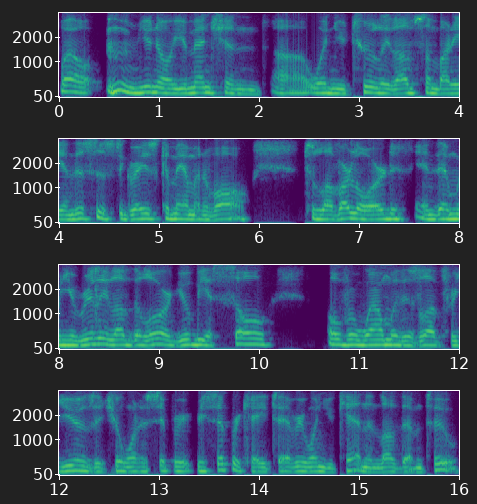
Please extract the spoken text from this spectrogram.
Well, you know, you mentioned uh, when you truly love somebody, and this is the greatest commandment of all to love our Lord. And then when you really love the Lord, you'll be so overwhelmed with his love for you that you'll want to reciprocate to everyone you can and love them too.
